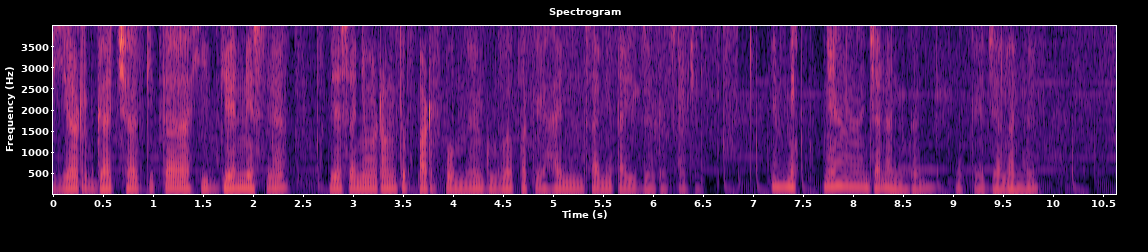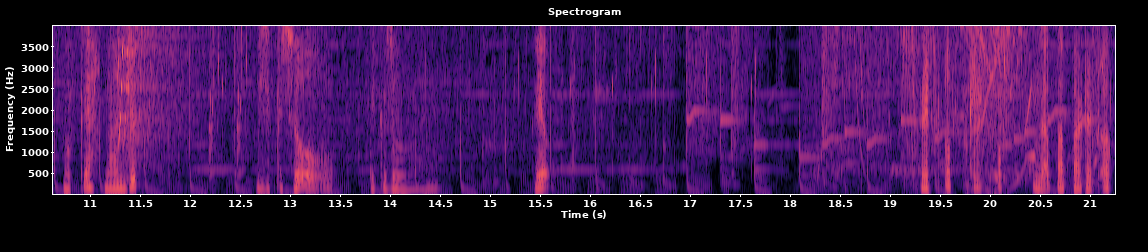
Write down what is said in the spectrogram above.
biar gacha kita higienis ya. Biasanya orang itu parfum ya gua pakai hand sanitizer saja. Ini mic-nya jalan kan? Oke jalan ya. Oke lanjut. Ikuzo Ikuzo ayo. Red up red up nggak apa-apa red up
